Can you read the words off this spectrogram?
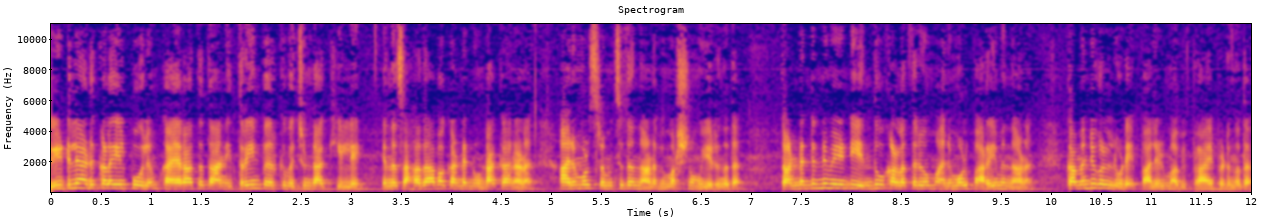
വീട്ടിലെ അടുക്കളയിൽ പോലും കയറാത്ത താൻ ഇത്രയും പേർക്ക് വെച്ചുണ്ടാക്കിയില്ലേ എന്ന സഹതാപ കണ്ടന്റ് ഉണ്ടാക്കാനാണ് അനുമോൾ ശ്രമിച്ചതെന്നാണ് വിമർശനം ഉയരുന്നത്. കണ്ടന്റിന് വേണ്ടി എന്തു കള്ളത്തരവും അനുമോൾ പറയുമെന്നാണ് കമന്റുകളിലൂടെ പലരും അഭിപ്രായപ്പെടുന്നത്.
